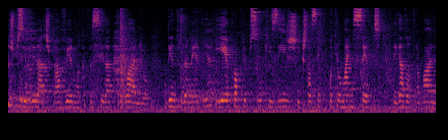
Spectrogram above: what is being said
as possibilidades para haver uma capacidade de trabalho dentro da média e é a própria pessoa que exige e que está sempre com aquele mindset ligado ao trabalho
